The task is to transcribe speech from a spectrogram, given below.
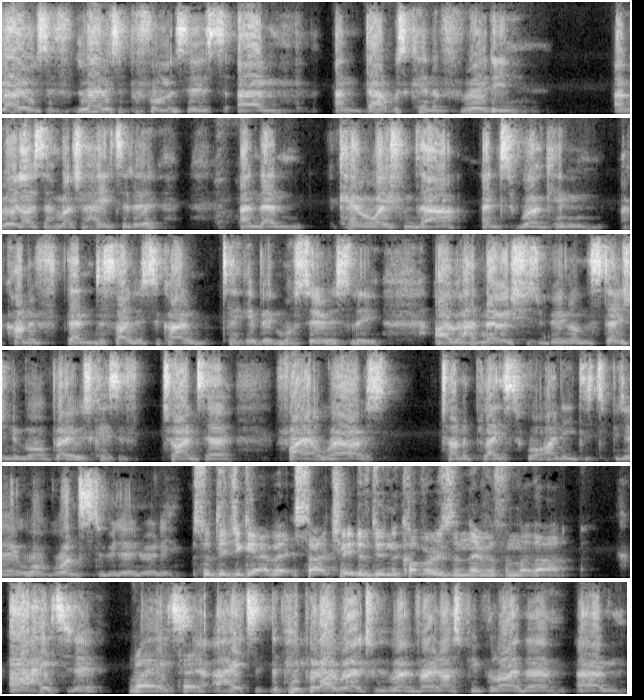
Loads of loads of performances, um, and that was kind of really. I realised how much I hated it, and then came away from that and to working. I kind of then decided to kind of take it a bit more seriously. I had no issues with being on the stage anymore, but it was a case of trying to find out where I was trying to place what I needed to be doing, what I wanted to be doing, really. So did you get a bit saturated of doing the covers and everything like that? Oh, I hated it. Right, I hated okay. it. I hated the people I worked with weren't very nice people either. Um,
